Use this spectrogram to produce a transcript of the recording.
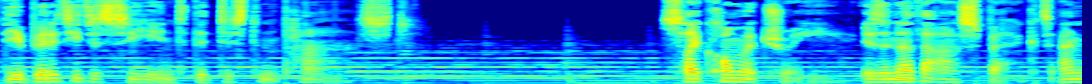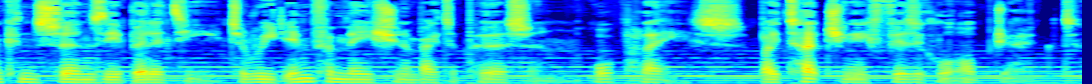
the ability to see into the distant past Psychometry is another aspect and concerns the ability to read information about a person or place by touching a physical object.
